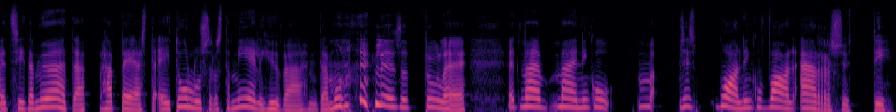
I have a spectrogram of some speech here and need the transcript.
että siitä myötähäpeästä ei tullut sellaista mielihyvää, mitä mulle yleensä tulee. Että mä, mä en niin kuin, mä, siis mua niin kuin vaan ärsytti.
